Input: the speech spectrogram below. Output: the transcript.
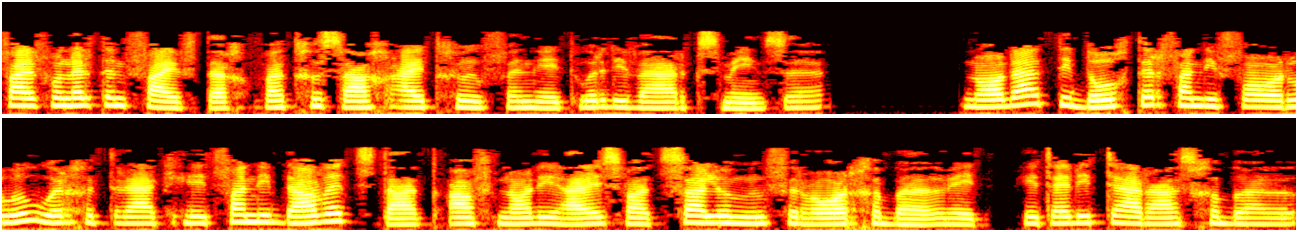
550 wat gezag uitgeoefen het oor die werksmense. Nadat die dochter van die faroe oorgetrek het van die Davidstad af naar die huis wat Salomo vir haar gebouw het, het hy die terras gebouw.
